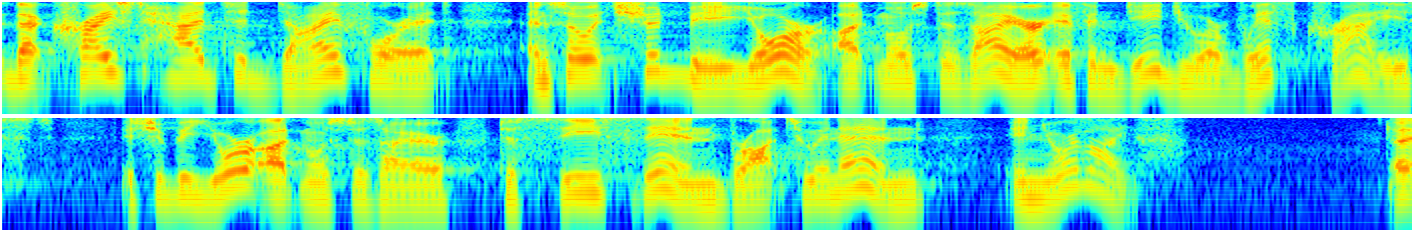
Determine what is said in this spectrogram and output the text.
that Christ had to die for it. And so it should be your utmost desire, if indeed you are with Christ, it should be your utmost desire to see sin brought to an end in your life. Uh,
